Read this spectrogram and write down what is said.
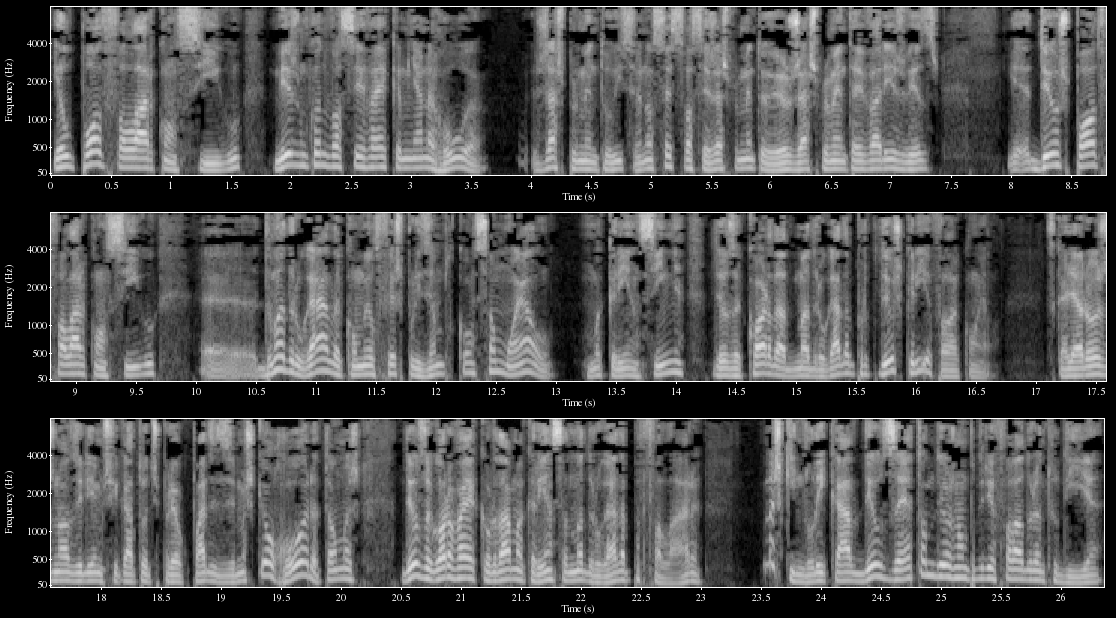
Ele pode falar consigo, mesmo quando você vai a caminhar na rua. Já experimentou isso? Eu não sei se você já experimentou. Eu já experimentei várias vezes. Deus pode falar consigo uh, de madrugada, como ele fez, por exemplo, com Samuel, uma criancinha. Deus acorda de madrugada porque Deus queria falar com ele. Se calhar hoje nós iríamos ficar todos preocupados e dizer, mas que horror, então, mas Deus agora vai acordar uma criança de madrugada para falar? Mas que indelicado Deus é, então Deus não poderia falar durante o dia.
